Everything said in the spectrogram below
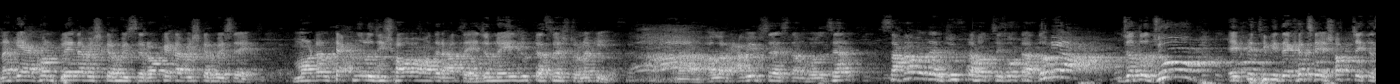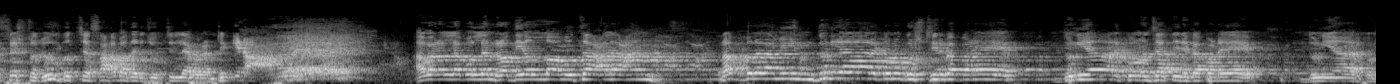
নাকি এখন প্লেন আবিষ্কার হয়েছে রকেট আবিষ্কার হয়েছে মডার্ন টেকনোলজি সব আমাদের হাতে এই জন্য এই যুগটা শ্রেষ্ঠ নাকি? না, আল্লাহর হাবিব সাহা ইসলাম বলেছেন, সাহাবাদের যুগটা হচ্ছে গোটা দুনিয়া। যত যুগ এই পৃথিবী দেখেছে সবচেয়ে শ্রেষ্ঠ যুগ হচ্ছে সাহাবাদের যুগ। চিল্লা বলেন, ঠিক কিনা? আবার আল্লাহ বললেন রদি আল্লাহ আলামিন দুনিয়ার কোন গোষ্ঠীর ব্যাপারে, দুনিয়ার কোন জাতির ব্যাপারে, দুনিয়ার কোন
